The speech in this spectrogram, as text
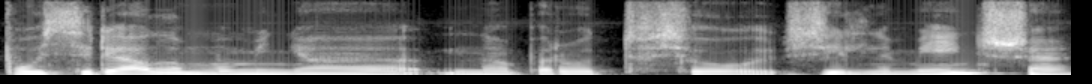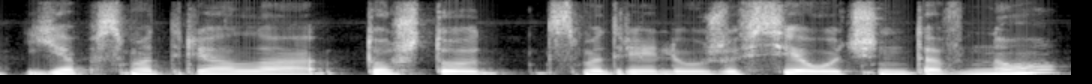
По сериалам у меня, наоборот, все сильно меньше. Я посмотрела то, что смотрели уже все очень давно.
